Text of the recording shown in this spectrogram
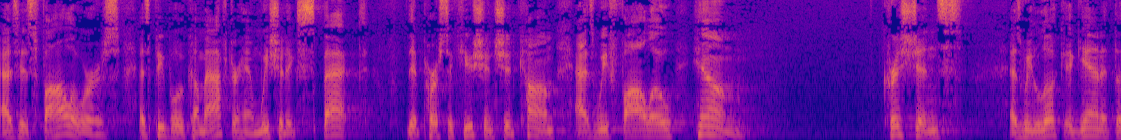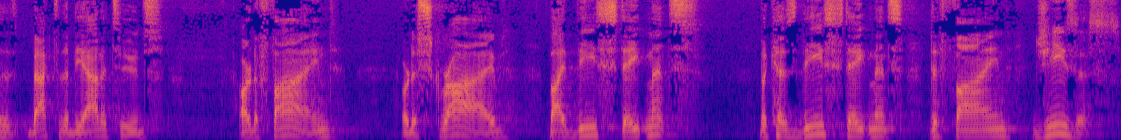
as his followers, as people who come after him, we should expect that persecution should come as we follow him. Christians, as we look again at the back to the Beatitudes, are defined or described by these statements because these statements defined Jesus.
